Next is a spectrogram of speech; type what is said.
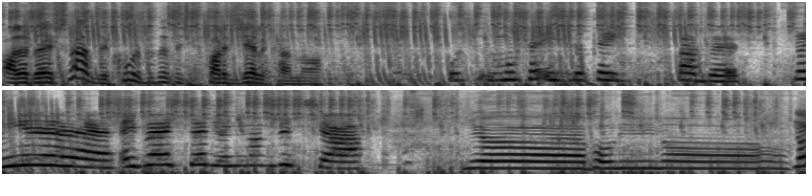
Ale dajesz rady, kurde, to jesteś twardzielka, no. Mus- Muszę iść do tej baby. No nie! Ej weź, serio, nie mam życia! Nie, Paulino! No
